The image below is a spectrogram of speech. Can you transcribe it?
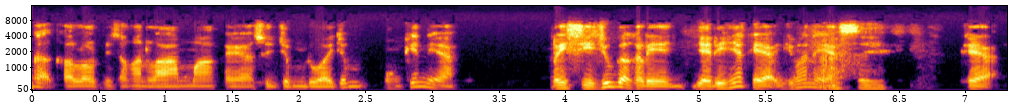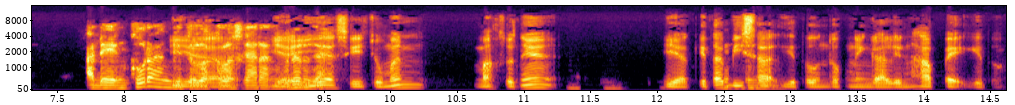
nggak kalau misalkan lama kayak sejam dua jam mungkin ya risih juga kali ya. Jadinya kayak gimana ya? Asik. Kayak ada yang kurang gitu Iya, loh kalau sekarang. ya bener iya nggak? sih cuman maksudnya ya kita bisa gitu untuk ninggalin HP gitu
